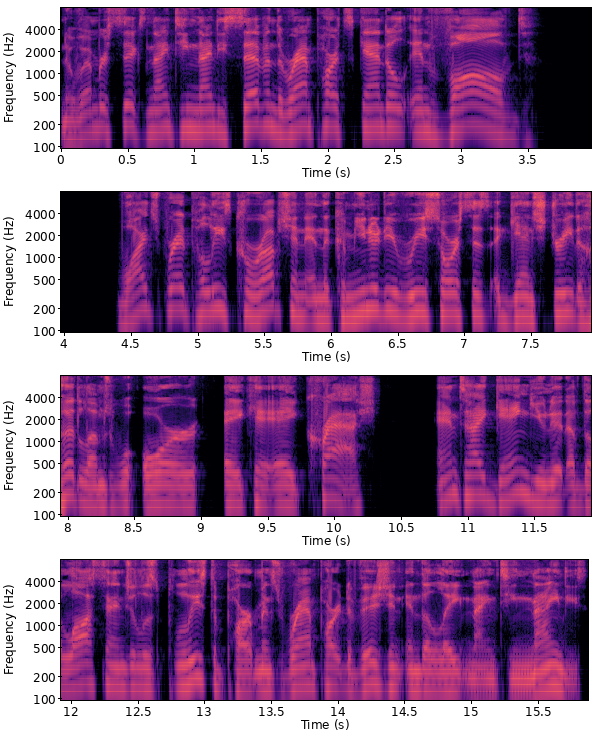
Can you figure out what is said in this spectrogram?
November 6, 1997, the Rampart scandal involved widespread police corruption in the Community Resources Against Street Hoodlums, or AKA CRASH, anti gang unit of the Los Angeles Police Department's Rampart Division in the late 1990s.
